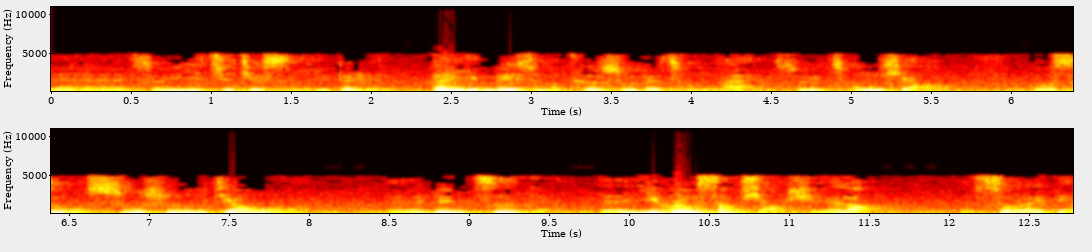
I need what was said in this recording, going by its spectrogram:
呃，所以一直就是一个人，但也没什么特殊的宠爱，所以从小我是我叔叔教我呃认字的，呃，以后上小学了，受了一点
